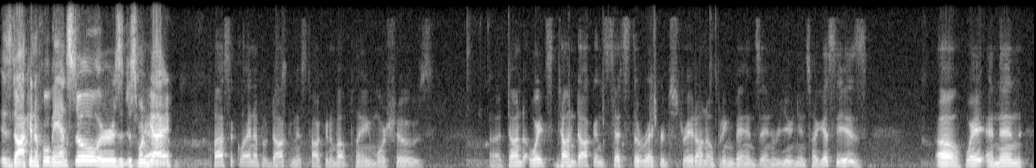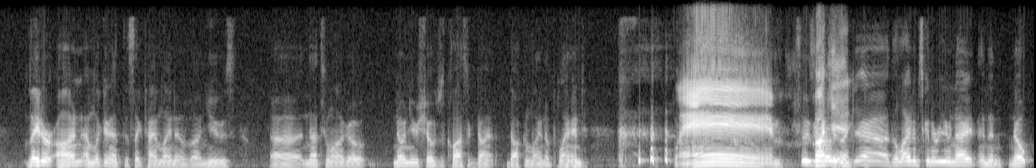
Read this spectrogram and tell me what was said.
Is Dokken a full band still, or is it just one Yeah. guy? classic lineup of Dawkins is talking about playing more shows. Uh, Don wait, Don Dawkins sets the record straight on opening bands and reunions. So I guess he is. Oh wait, and then later on, I'm looking at this like timeline of uh, news. Uh, not too long ago, no new shows with classic Don- Dawkins lineup planned. Lame. so Fucking- like, yeah, the lineup's gonna reunite, and then nope.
